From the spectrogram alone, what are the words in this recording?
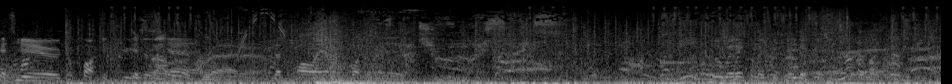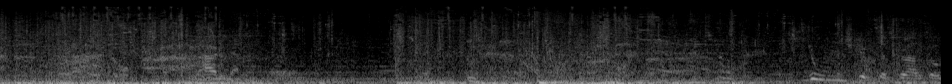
It's huge. Fuck, it's huge. It's not. Yeah. That's all I ever fucking is. Still waiting for my potato fish. How did that? Huge gift of Stralico.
